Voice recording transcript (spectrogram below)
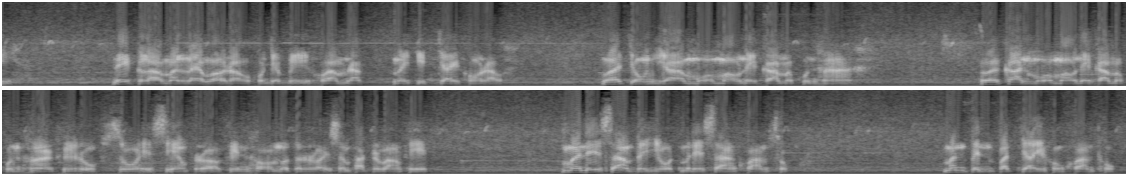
ได้กล่าวมาแล้วว่าเราควรจะมีความรักในจิตใจของเรา ว่าจงอย่ามัวเมาในกามคุณห้าเพราะการมัวเมาในกามคุณห้าคือรูปสวยเสียงเพราะกลิ่นหอมรสอร่อยสัมผัสระหว่างเพศ ไม่ได้สร้างประโยชน์ไม่ได้สร้างความสุข มันเป็นปัจจัยของความทุกข์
